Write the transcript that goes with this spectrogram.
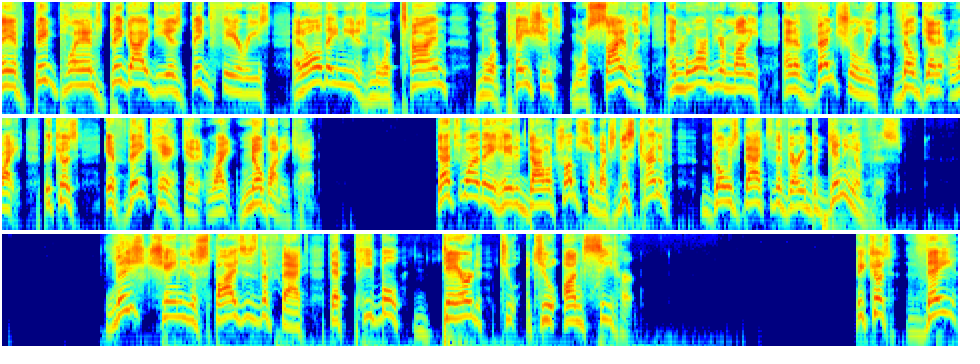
They have big plans, big ideas, big theories, and all they need is more time, more patience, more silence, and more of your money. And eventually they'll get it right. Because if they can't get it right, nobody can. That's why they hated Donald Trump so much. This kind of goes back to the very beginning of this. Liz Cheney despises the fact that people dared to, to unseat her because they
